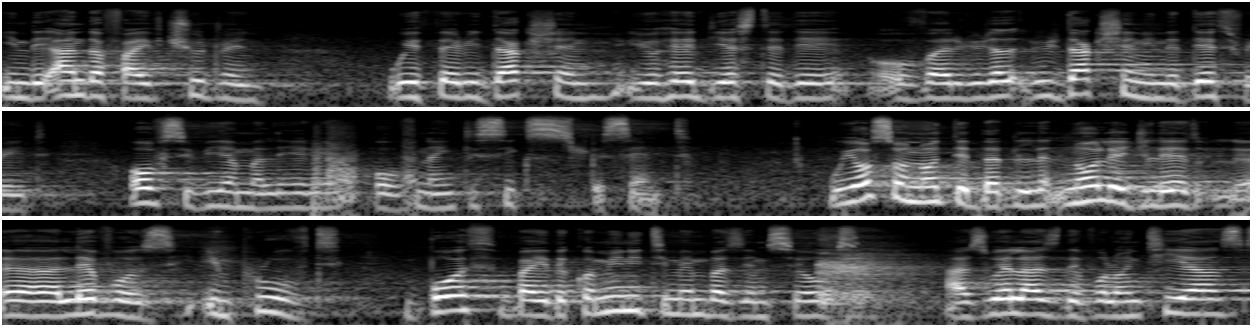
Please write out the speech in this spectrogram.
in the under five children with a reduction, you heard yesterday, of a reduction in the death rate of severe malaria of 96%. We also noted that knowledge le uh, levels improved both by the community members themselves as well as the volunteers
